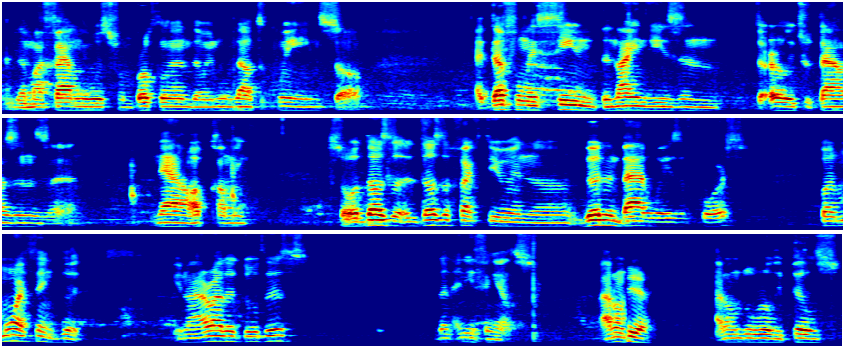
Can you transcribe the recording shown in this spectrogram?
And then my family was from Brooklyn. Then we moved out to Queens, so I definitely seen the '90s and the early 2000s and now upcoming. So it does it does affect you in uh, good and bad ways, of course, but more I think good. You know, I rather do this than anything else. I don't. Yeah. I don't do really pills.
